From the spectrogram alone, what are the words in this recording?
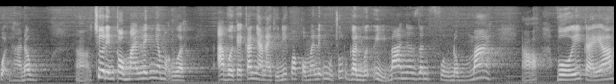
quận Hà Đông. Đó. chưa đến cầu Mai Lĩnh nha mọi người. À với cái căn nhà này thì đi qua cầu Mai Lĩnh một chút, gần với ủy ban nhân dân phường Đồng Mai. Đó. Với cái à,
